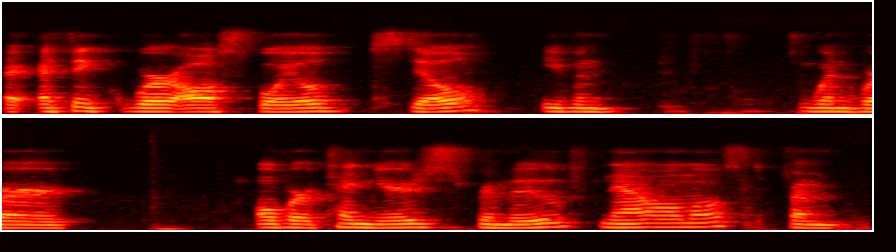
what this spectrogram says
I, I think we're all spoiled still, even when we're over 10 years removed now almost from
